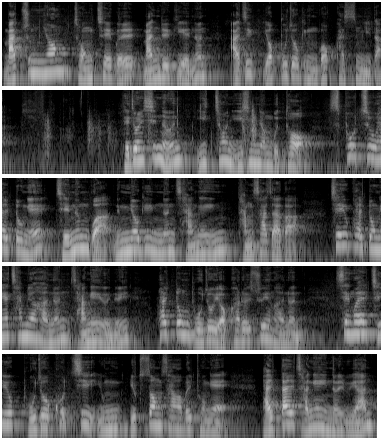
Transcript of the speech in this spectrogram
맞춤형 정책을 만들기에는 아직 역부족인 것 같습니다. 대전시는 2020년부터 스포츠 활동에 재능과 능력이 있는 장애인 당사자가 체육 활동에 참여하는 장애인의 활동 보조 역할을 수행하는 생활체육 보조 코치 육성 사업을 통해 발달 장애인을 위한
